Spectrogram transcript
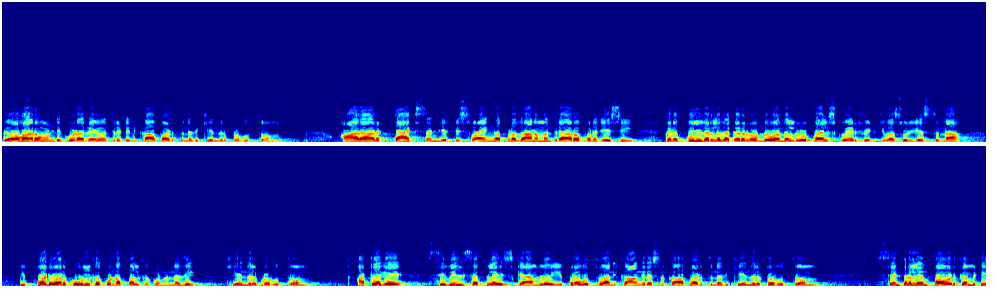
వ్యవహారం ఉండి కూడా రేవంత్ రెడ్డిని కాపాడుతున్నది కేంద్ర ప్రభుత్వం. ఆర్ఆర్ ట్యాక్స్ అని చెప్పి స్వయంగా ప్రధానమంత్రి ఆరోపణ చేసి ఇక్కడ బిల్డర్ల దగ్గర రెండు వందల రూపాయలు స్క్వేర్ ఫీట్కి వసూలు చేస్తున్నా ఇప్పటి వరకు ఉల్కకుండా పలకకుండా ఉన్నది కేంద్ర ప్రభుత్వం. అట్లాగే సివిల్ సప్లై స్కామ్లో ఈ ప్రభుత్వాన్ని కాంగ్రెస్ను కాపాడుతున్నది కేంద్ర ప్రభుత్వం. సెంట్రల్ ఎంపవర్డ్ కమిటీ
